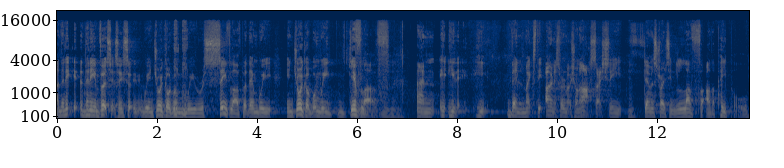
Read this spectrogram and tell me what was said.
And then he, and then he inverts it. So, he, so we enjoy God when we receive love, but then we enjoy God when we give love. And he, he, he then makes the onus very much on us, actually demonstrating love for other people.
